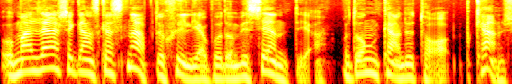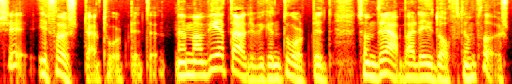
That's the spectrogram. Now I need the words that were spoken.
Och man lär sig ganska snabbt att skilja på de väsentliga och de kan du ta kanske i första tårtbiten. Men man vet aldrig vilken tårtbit som drabbar dig i doften först.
